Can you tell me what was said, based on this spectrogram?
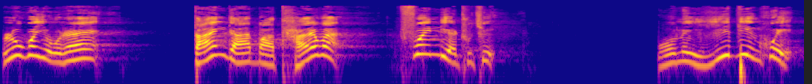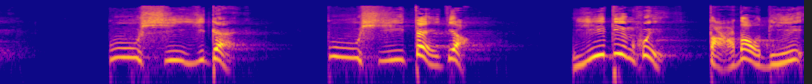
如果有人胆敢把台湾分裂出去，我们一定会不惜一战。不惜代价，一定会打到底。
